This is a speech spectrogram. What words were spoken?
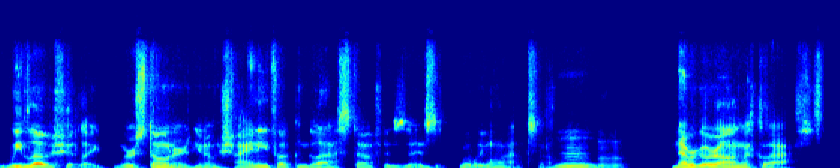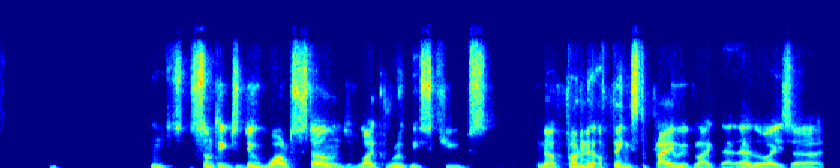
we love shit like we're stoners, you know, shiny fucking glass stuff is is what we want. So Mm. never go wrong with glass. and something to do while stoned, like Rubik's cubes. You know, fun little things to play with like that. That always uh,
